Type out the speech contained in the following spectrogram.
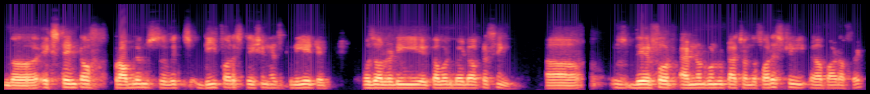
the extent of problems which deforestation has created was already covered by Dr. Singh. Uh, therefore, I'm not going to touch on the forestry uh, part of it,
